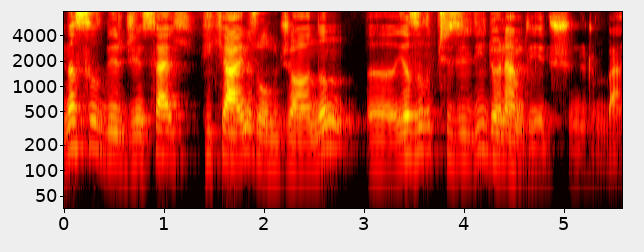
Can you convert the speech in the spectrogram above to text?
nasıl bir cinsel hikayeniz olacağının e, yazılıp çizildiği dönem diye düşünürüm ben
